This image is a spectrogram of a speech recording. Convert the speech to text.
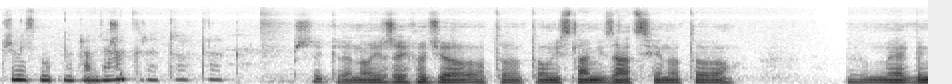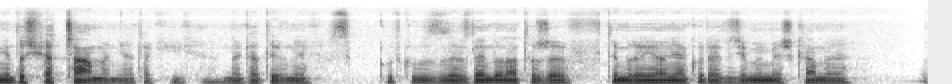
Brzmi smutno, prawda? Przykre to, tak. Przykre. No, jeżeli chodzi o, o to, tą islamizację, no to y, my jakby nie doświadczamy nie, takich negatywnych skutków ze względu na to, że w tym rejonie akurat, gdzie my mieszkamy, y,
